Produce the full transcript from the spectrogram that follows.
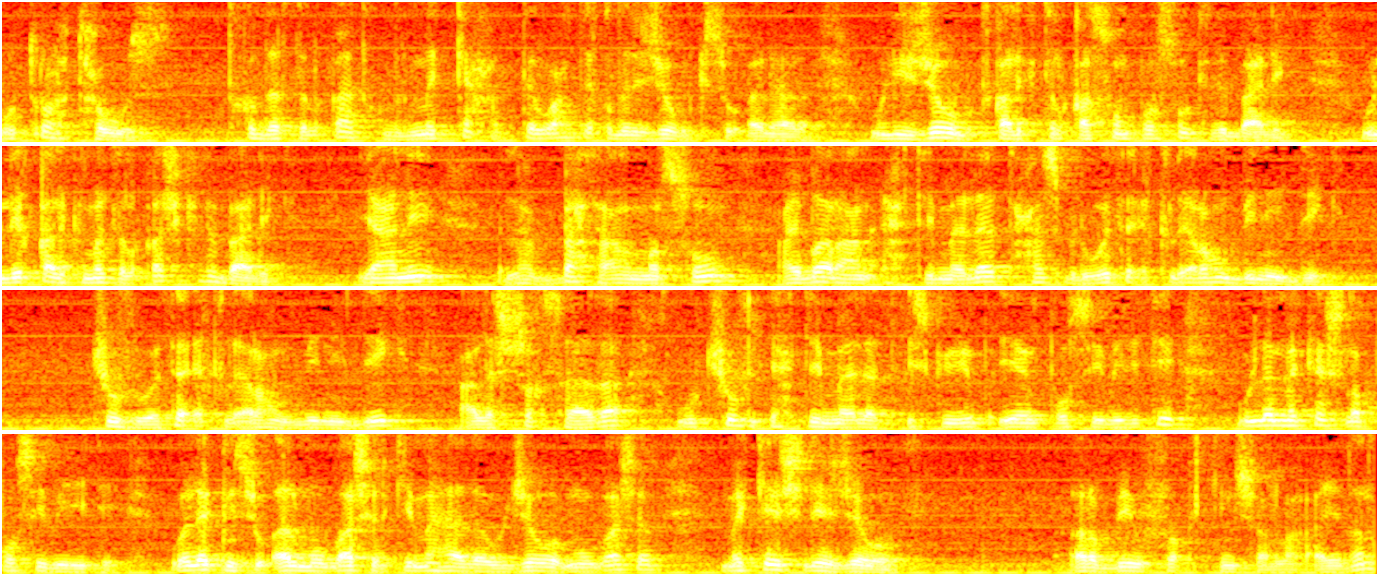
وتروح تحوس. تقدر تلقاه تقدر ما كان حتى واحد يقدر يجاوبك السؤال هذا. واللي يجاوبك قال لك تلقى 100% كذب عليك. واللي قال لك ما تلقاش كذب عليك. يعني البحث عن المرسوم عبارة عن احتمالات حسب الوثائق اللي راهم بين يديك. تشوف الوثائق اللي راهم بين يديك على الشخص هذا وتشوف الاحتمالات. est-ce que y a possibilité ولا ما كانش la possibilité ولكن سؤال مباشر كما هذا والجواب مباشر ما كانش ليه جواب. ربي يوفقك إن شاء الله أيضا.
